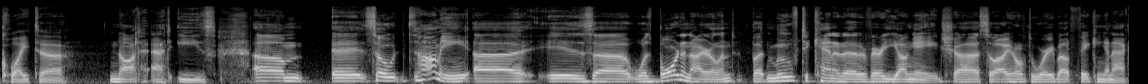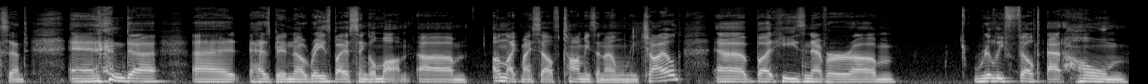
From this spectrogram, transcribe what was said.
quite uh, not at ease. Um, uh, so Tommy uh, is uh, was born in Ireland, but moved to Canada at a very young age. Uh, so I don't have to worry about faking an accent, and uh, uh, has been raised by a single mom. Um, unlike myself, Tommy's an only child, but he's never um, really felt at home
